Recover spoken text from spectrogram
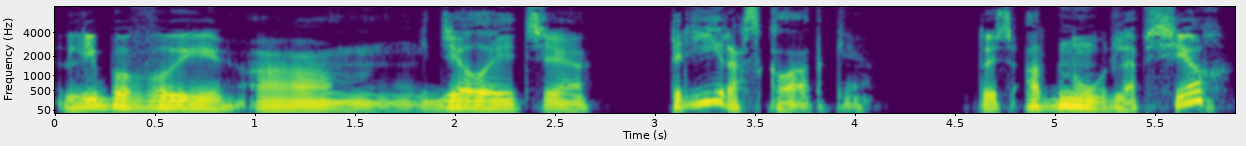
Либо вы эм, делаете три раскладки, то есть одну для всех,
